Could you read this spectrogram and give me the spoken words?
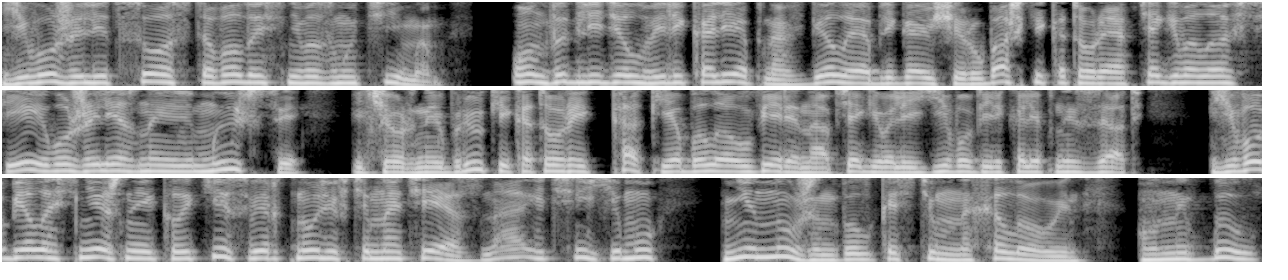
Его же лицо оставалось невозмутимым. Он выглядел великолепно в белой облегающей рубашке, которая обтягивала все его железные мышцы, и черные брюки, которые, как я была уверена, обтягивали его великолепный зад. Его белоснежные клыки сверкнули в темноте. Знаете, ему не нужен был костюм на Хэллоуин. Он и был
